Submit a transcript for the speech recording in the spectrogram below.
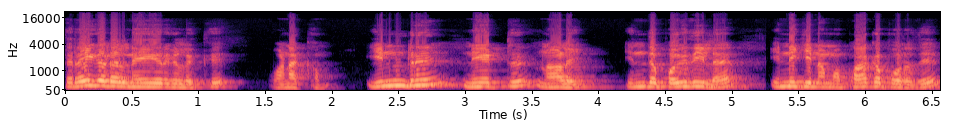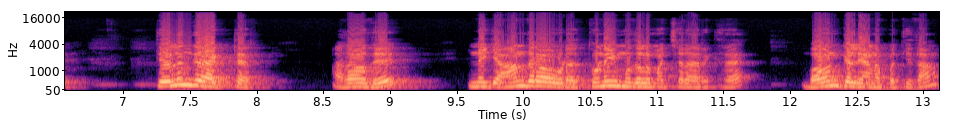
திரைக்கடல் நேயர்களுக்கு வணக்கம். இன்று நேற்று நாளை இந்த பகுதியில் இன்னைக்கு நம்ம பார்க்க போகிறது தெலுங்கு ஆக்டர் அதாவது இன்னைக்கு ஆந்திராவோட துணை முதலமைச்சராக இருக்கிற பவன் கல்யாணை பற்றி தான்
